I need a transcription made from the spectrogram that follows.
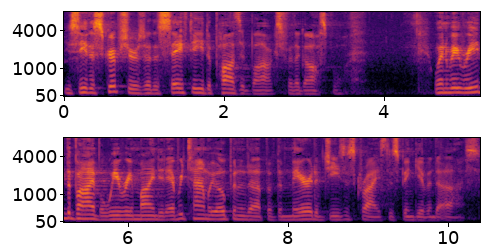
You see, the scriptures are the safety deposit box for the gospel. When we read the Bible, we are reminded every time we open it up of the merit of Jesus Christ that's been given to us.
